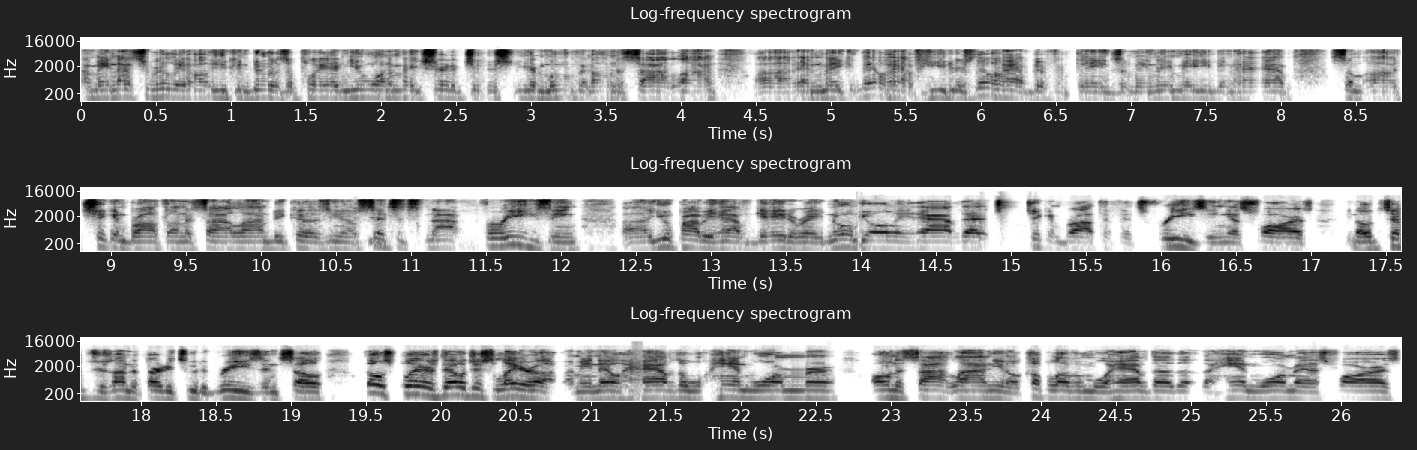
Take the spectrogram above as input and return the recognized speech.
I mean, that's really all you can do as a player, and you want to make sure that you're, you're moving on the sideline uh, and make. They'll have heaters, they'll have different things. I mean, they may even have some uh, chicken broth on the sideline because you know since it's not freezing, uh, you'll probably have Gatorade. Normally, you only have that chicken broth if it's freezing, as far as you know, temperatures under 32 degrees, and so those players they'll just layer up. I mean, they'll have the hand warmer on the sideline. You know, a couple of them will have the the, the hand warmer as far as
